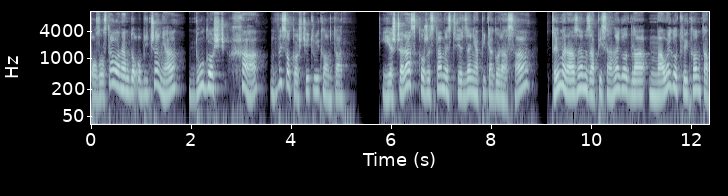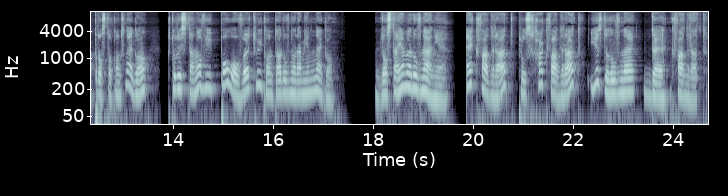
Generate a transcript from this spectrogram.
Pozostała nam do obliczenia długość h wysokości trójkąta. Jeszcze raz korzystamy z twierdzenia Pitagorasa, tym razem zapisanego dla małego trójkąta prostokątnego, który stanowi połowę trójkąta równoramiennego. Dostajemy równanie e kwadrat plus h kwadrat jest równe d kwadrat.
